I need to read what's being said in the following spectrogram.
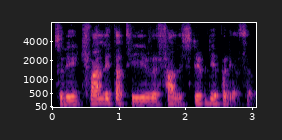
Så det är en kvalitativ fallstudie på det sättet.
